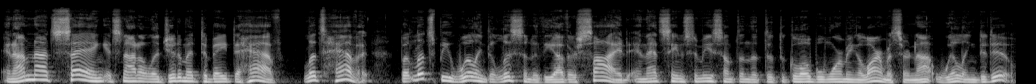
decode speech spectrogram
And I'm not saying it's not a legitimate debate to have. Let's have it. But let's be willing to listen to the other side. And that seems to me something that the, the global warming alarmists are not willing to do.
